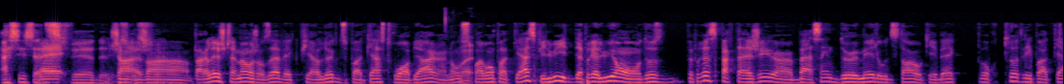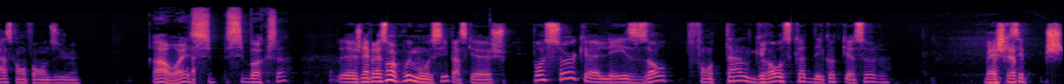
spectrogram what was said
assez satisfait de Ben, J'en, j'en parlais justement aujourd'hui avec Pierre-Luc du podcast Trois Bières, un autre Ouais. super bon podcast. Puis lui, d'après lui, on doit à peu près se partager un bassin de 2000 auditeurs au Québec pour tous les podcasts confondus. là. Ah ouais, si, si bas que ça? Euh, J'ai l'impression que oui, moi aussi, parce que je suis pas sûr que les autres font tant de grosses cotes d'écoute que ça. là. Ben, je, serais, C'est- je,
